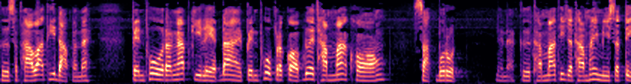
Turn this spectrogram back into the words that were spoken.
คือสภาวะที่ดับนะ เป็นผู้ระงับกิเลสได้ เป็นผู้ประกอบด้วยธรรมะของสัตบุรุษเนี่ยนะคือธรรมะที่จะทำให้มีสติ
